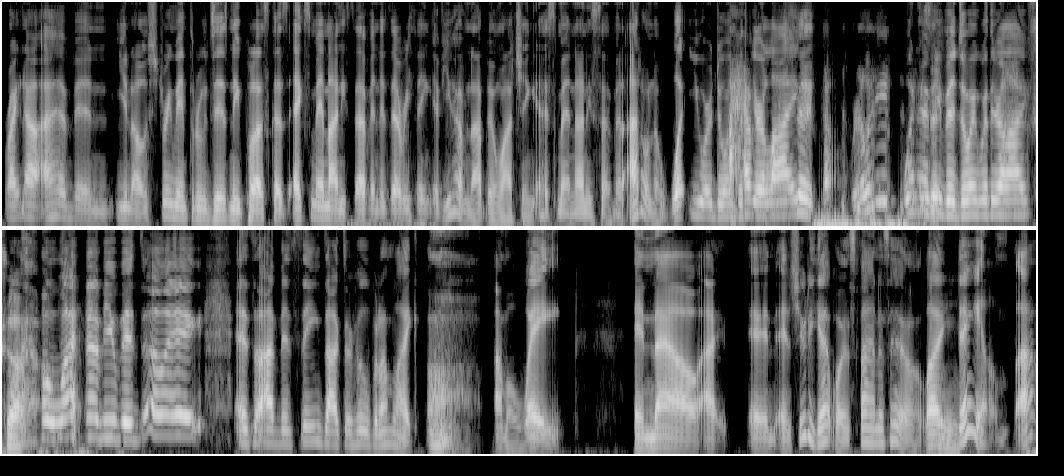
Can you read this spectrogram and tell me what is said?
Right now, I have been, you know, streaming through Disney Plus because X Men '97 is everything. If you have not been watching X Men '97, I don't know what you are doing with your life. Really? What Is have it- you been doing with your life? Sure. what have you been doing? And so I've been seeing Doctor Who, but I'm like, oh, I'm a wait. And now I and and Ncuti Gatwa is fine as hell. Like, Mm. damn, I,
